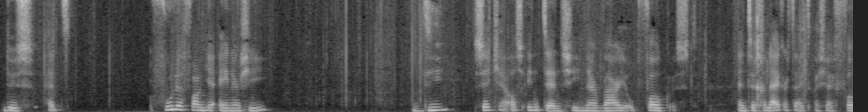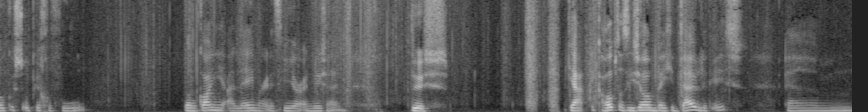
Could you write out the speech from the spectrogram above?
dus het voelen van je energie, die zet je als intentie naar waar je op focust. En tegelijkertijd, als jij focust op je gevoel, dan kan je alleen maar in het hier en nu zijn. Dus ja, ik hoop dat die zo een beetje duidelijk is. Ehm,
